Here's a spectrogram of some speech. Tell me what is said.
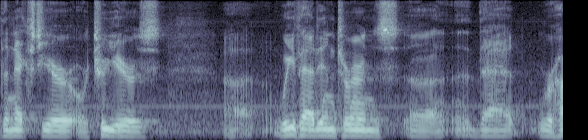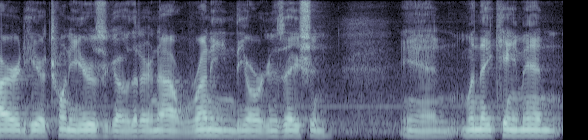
the next year or two years. Uh, We've had interns uh, that were hired here 20 years ago that are now running the organization. And when they came in,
